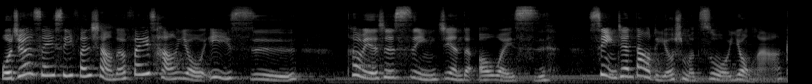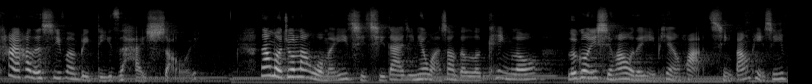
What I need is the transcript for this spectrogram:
我觉得 JC 分享的非常有意思，特别是四营剑的 Always。四营剑到底有什么作用啊？看来他的戏份比笛子还少诶。那么就让我们一起期待今天晚上的 The King 喽！如果你喜欢我的影片的话，请帮品心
